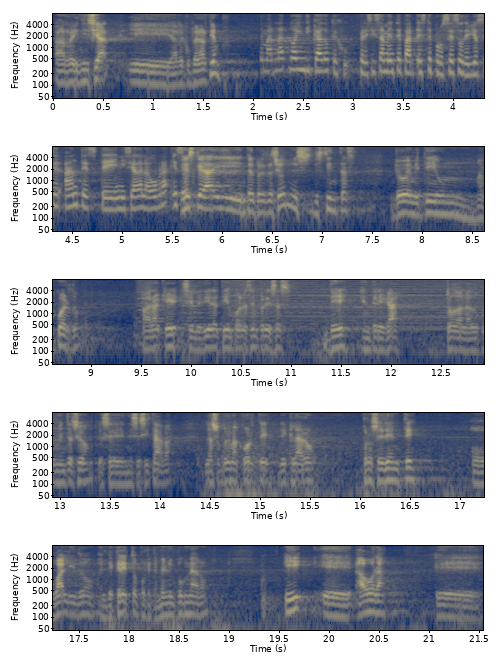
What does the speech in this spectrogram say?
a reiniciar y a recuperar tiempo. Marnat no ha indicado que precisamente este proceso debió ser antes de iniciada la obra. ¿Eso- Es que hay interpretaciones distintas. Yo emití un acuerdo para que se le diera tiempo a las empresas de entregar toda la documentación que se necesitaba. La Suprema Corte declaró procedente o válido el decreto, porque también lo impugnaron, y eh, ahora, eh,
